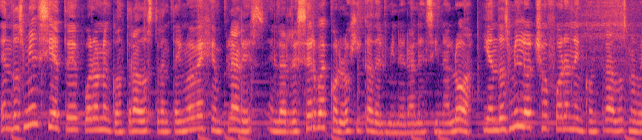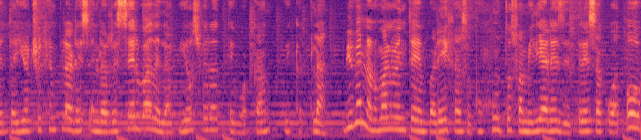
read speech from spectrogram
En 2007 fueron encontrados 39 ejemplares en la Reserva Ecológica del Mineral en Sinaloa, y en 2008 fueron encontrados 98 ejemplares en la Reserva de la Biosfera Tehuacán-Huicatlán. Viven normalmente en parejas o conjuntos familiares de 3 a 4 o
